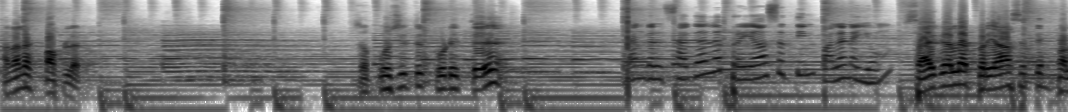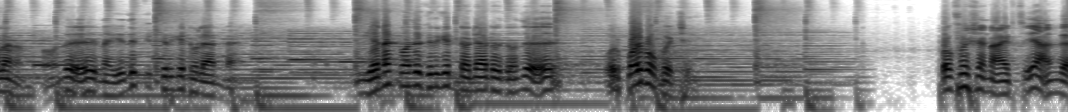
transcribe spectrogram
அதனால பாப்புலர் ஸோ புசித்து குடித்து தங்கள் சகல பிரயாசத்தின் பலனையும் சகல பிரயாசத்தின் பலனும். வந்து நான் எதுக்கு கிரிக்கெட் விளையாடினேன்? எனக்கு வந்து கிரிக்கெட் விளையாடுறது வந்து ஒரு பொழப்பம் போயிடுச்சு. ப்ரொஃபஷன் ஆயிடுச்சு. அங்கே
